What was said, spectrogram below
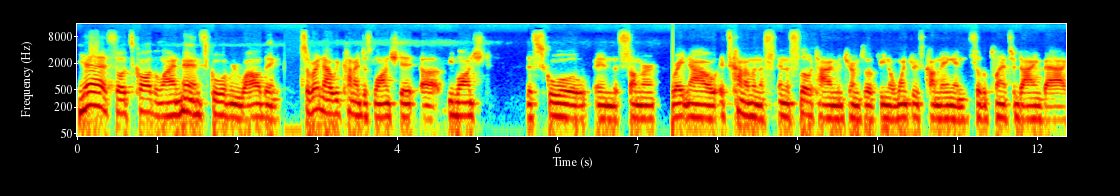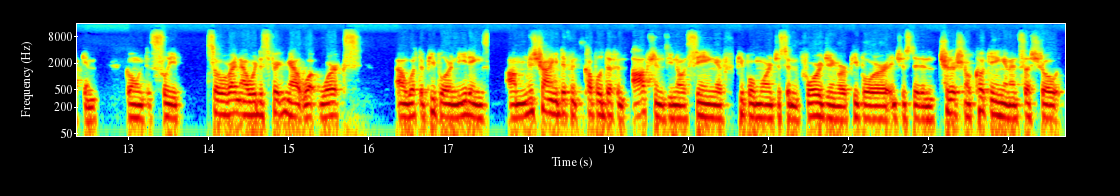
Yeah, so it's called the Lion Man School of Rewilding. So right now we kind of just launched it. Uh, we launched the school in the summer. Right now, it's kind of in a, in a slow time in terms of, you know, winter's coming and so the plants are dying back and going to sleep. So right now we're just figuring out what works, uh, what the people are needing. I'm just trying a different couple of different options, you know, seeing if people are more interested in foraging or people are interested in traditional cooking and ancestral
